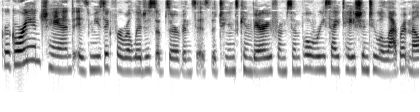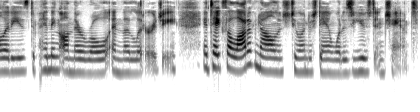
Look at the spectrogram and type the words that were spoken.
Gregorian chant is music for religious observances. The tunes can vary from simple recitation to elaborate melodies depending on their role in the liturgy. It takes a lot of knowledge to understand what is used in chant.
